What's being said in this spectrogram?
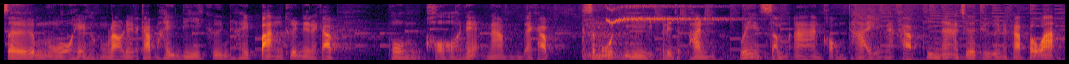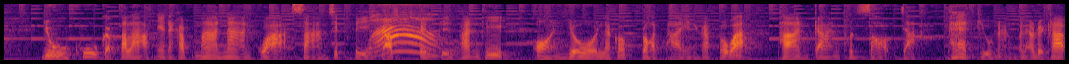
เสริมโง่เฮงของเราเนี่ยนะครับให้ดีขึ้นให้ปังขึ้นเนี่ยนะครับ ผมขอแนะนำนะครับสมูทอีผลิตภัณฑ์เวชสำอางของไทยนะครับที่น่าเชื่อถือนะครับเพราะว่าอยู่คู่กับตลาดเนี่ยนะครับมานานกว่า 30 ปีครับว้าวเป็นผลิตภัณฑ์ที่อ่อนโยนและก็ปลอดภัยนะครับ เพราะว่าผ่านการทดสอบจาก แพทย์ผิวหนังมาแล้วด้วยครับ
